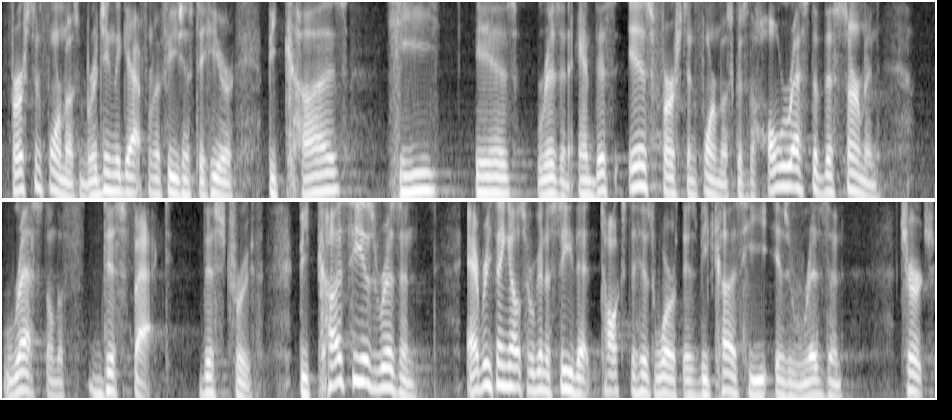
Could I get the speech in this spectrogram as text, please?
First and foremost, bridging the gap from Ephesians to here, because he is risen. And this is first and foremost, because the whole rest of this sermon rests on the, this fact, this truth. Because he is risen, Everything else we're going to see that talks to his worth is because he is risen. Church,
